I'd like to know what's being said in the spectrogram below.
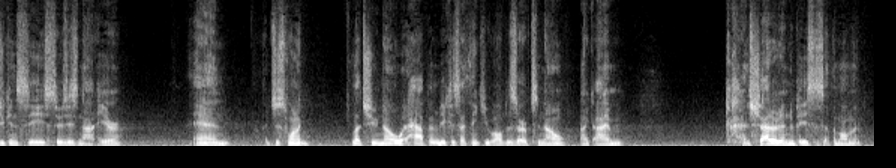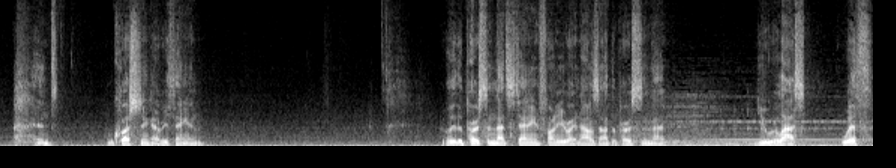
you can see, Susie's not here. And I just want to let you know what happened because I think you all deserve to know. Like, I'm kind of shattered into pieces at the moment. And I'm questioning everything. And really, the person that's standing in front of you right now is not the person that you were last with.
